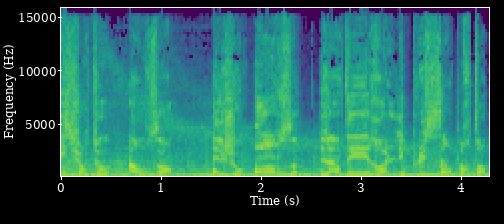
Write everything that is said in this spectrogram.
Et surtout, à 11 ans, elle joue 11, l'un des rôles les plus importants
